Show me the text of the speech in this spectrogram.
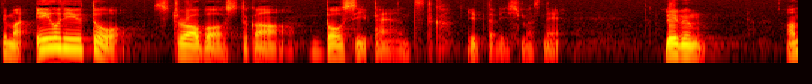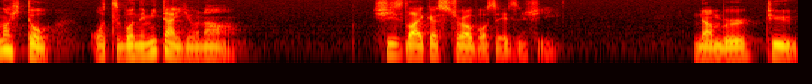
で、まあ、英語で言うと、straw boss とか、bossy pants とか言ったりしますね。例文。あの人、おつぼねみたいよな。She's like a straw boss, isn't she? Number two.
